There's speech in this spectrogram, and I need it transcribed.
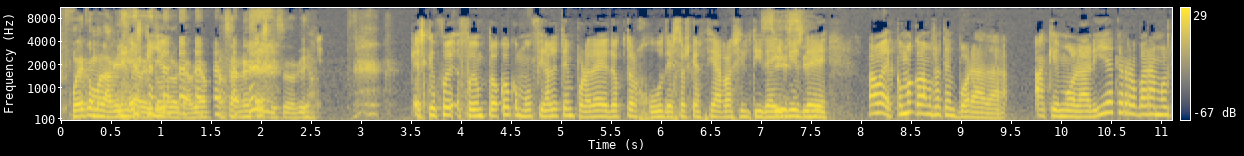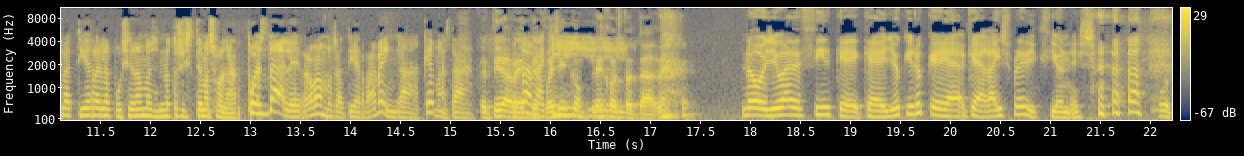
fue como la guinda de todo lo que había pasado en ese episodio. Es que fue, fue un poco como un final de temporada de Doctor Who, de estos que hacía Russell T. Davis, sí. de, vamos a ver, ¿cómo acabamos la temporada? ¿A que molaría que robáramos la Tierra y la pusiéramos en otro sistema solar? Pues dale, robamos la Tierra, venga, ¿qué más da? Efectivamente, fue aquí- sin complejos total. No, yo iba a decir que, que yo quiero que, que hagáis predicciones. Porque,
